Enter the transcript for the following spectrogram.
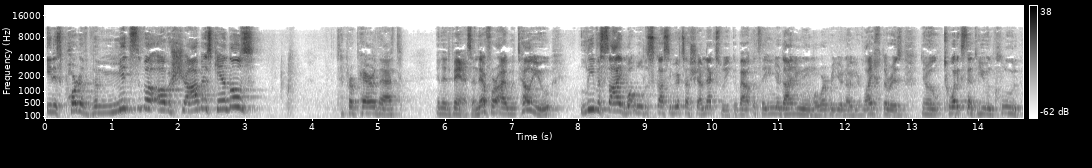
it is part of the mitzvah of Shabbos candles to prepare that in advance. And therefore, I would tell you, leave aside what we'll discuss in Mirz Hashem next week about, let's say, in your dining room or wherever you know your leichter is. You know, to what extent do you include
